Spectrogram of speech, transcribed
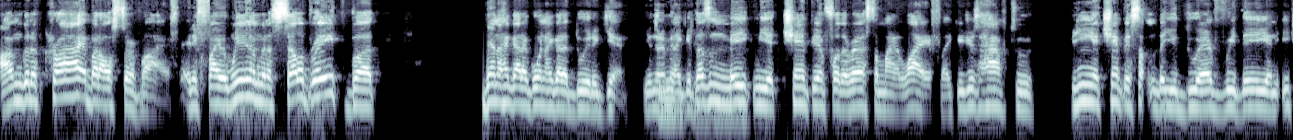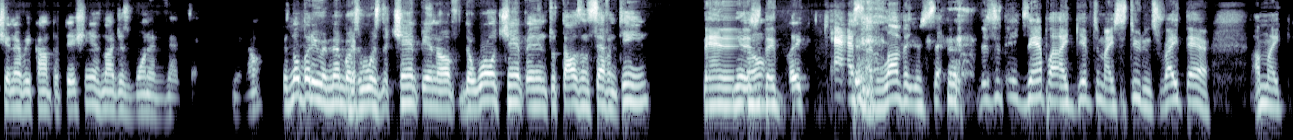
i'm going to cry but i'll survive. And if i win i'm going to celebrate but then I gotta go and I gotta do it again. You know what I mean? Like it doesn't make me a champion for the rest of my life. Like you just have to being a champion is something that you do every day and each and every competition. is not just one event thing. You know, because nobody remembers who was the champion of the world champion in 2017. Man, You this is know, the like yes, I love that you're saying. This is the example I give to my students right there. I'm like,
